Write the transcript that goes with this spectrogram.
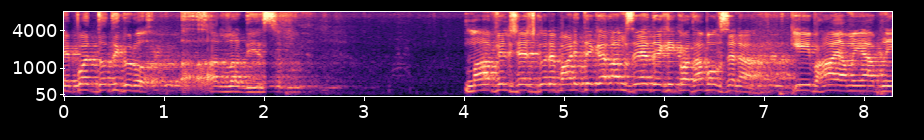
এই পদ্ধতিগুলো আল্লাহ দিয়েছে। মাহফিল শেষ করে বাড়িতে গেলাম, সে দেখি কথা বলছে না। কি ভাই আমি, আপনি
